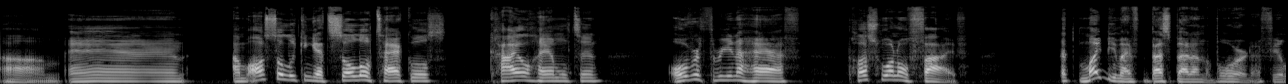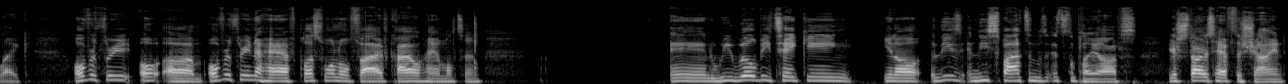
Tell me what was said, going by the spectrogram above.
Um, and I'm also looking at solo tackles, Kyle Hamilton, over three and a half, plus 105 that might be my best bet on the board. I feel like over three, oh, um, over three and a half plus one hundred oh five. Kyle Hamilton, and we will be taking you know these in these spots, and it's the playoffs. Your stars have to shine.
